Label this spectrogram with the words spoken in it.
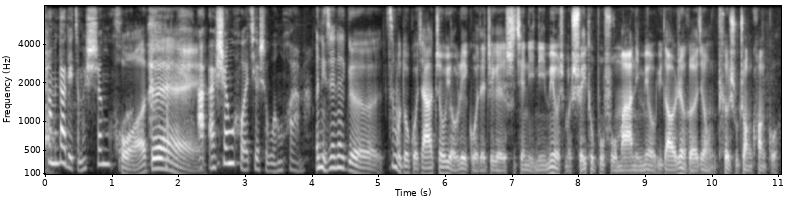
他们到底怎么生活？活对而，而 生活就是文化嘛。而你在那个这么多国家周游列国的这个时间里，你没有什么水土不服吗？你没有遇到任何这种特殊状况过？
